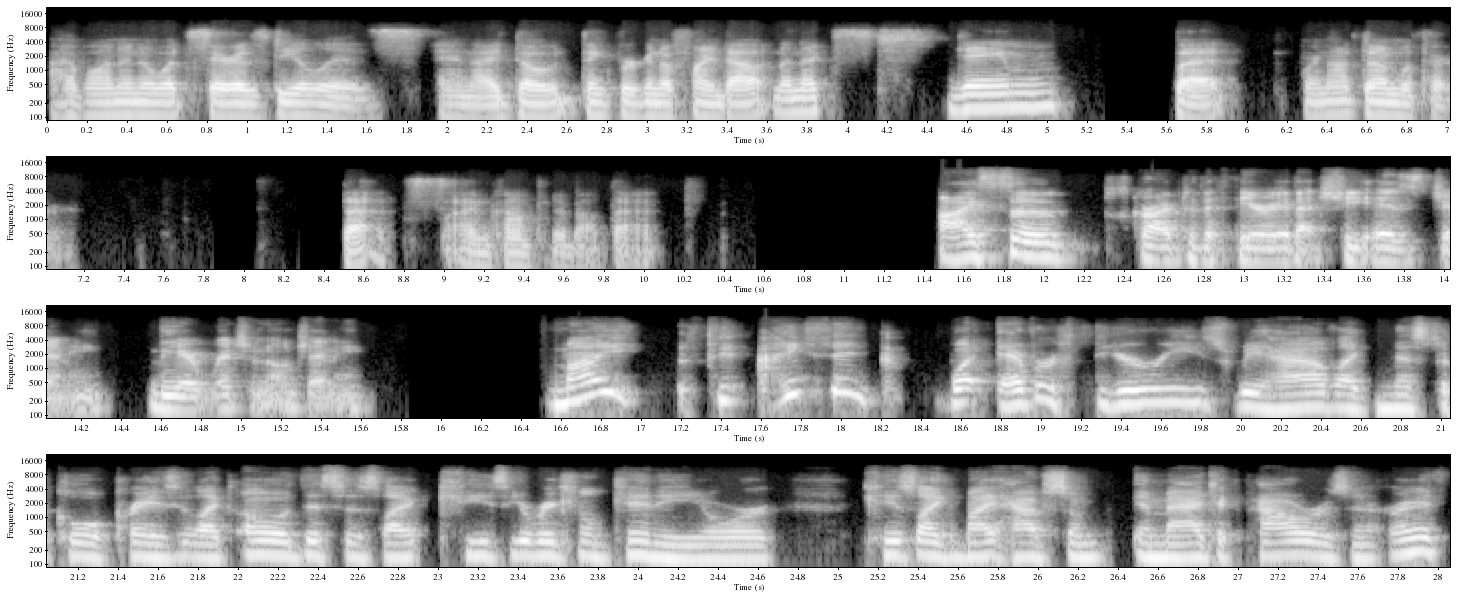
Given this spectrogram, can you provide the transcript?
I want to know what Sera's deal is, and I don't think we're gonna find out in the next game, but we're not done with her. That's I'm confident about that. I subscribe to the theory that she is Jenny, the original Jenny. My, th- I think whatever theories we have, like mystical, crazy, like oh, this is like she's the original Jenny, or she's like might have some magic powers in it, or anything,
